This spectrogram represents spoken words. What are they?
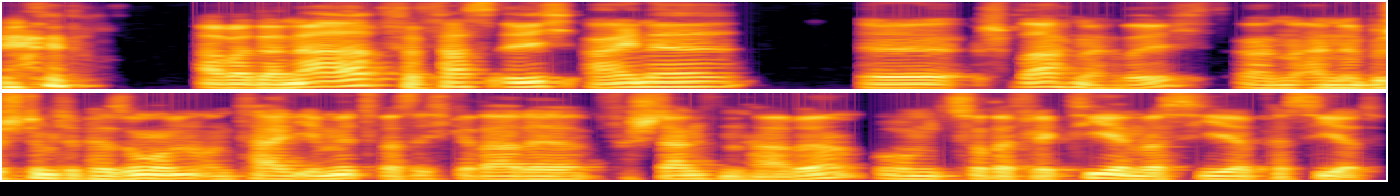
Aber danach verfasse ich eine äh, Sprachnachricht an eine bestimmte Person und teile ihr mit, was ich gerade verstanden habe, um zu reflektieren, was hier passiert.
